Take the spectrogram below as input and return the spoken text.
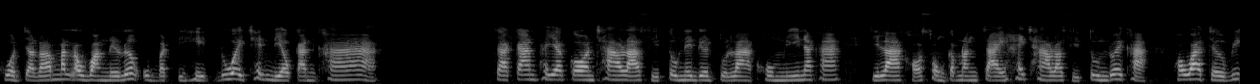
ควรจะระมัดระวังในเรื่องอุบัติเหตุด้วยเช่นเดียวกันค่ะจากการพยากรณ์ชาวราศีตุลในเดือนตุลาคมนี้นะคะ จิลาขอส่งกำลังใจให้ชาวราศีตุลด้วยค่ะ เพราะว่าเจอวิ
